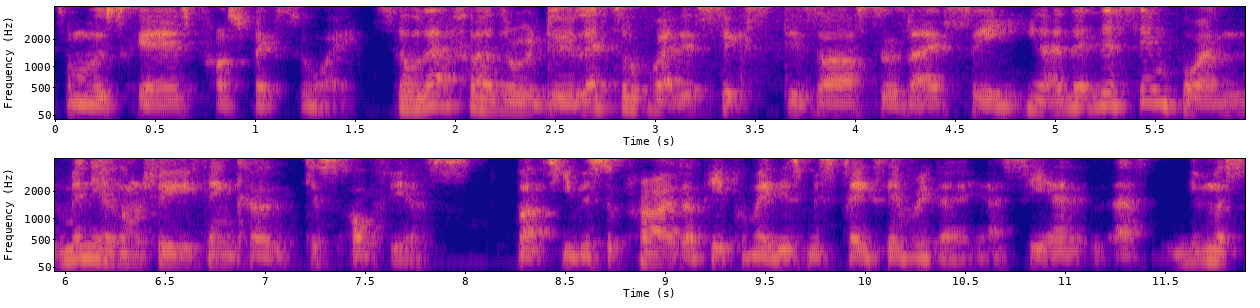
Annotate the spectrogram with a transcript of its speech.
someone who scares prospects away. So without further ado, let's talk about the six disasters I see. You know, they're, they're simple, and many of them I'm sure you think are just obvious but you'd be surprised that people make these mistakes every day. I see, as, given as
